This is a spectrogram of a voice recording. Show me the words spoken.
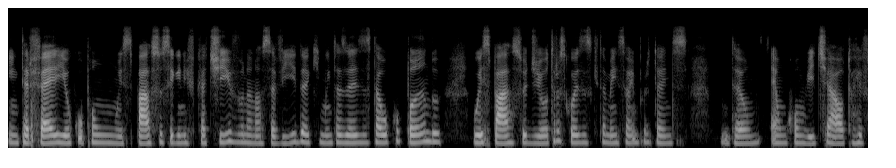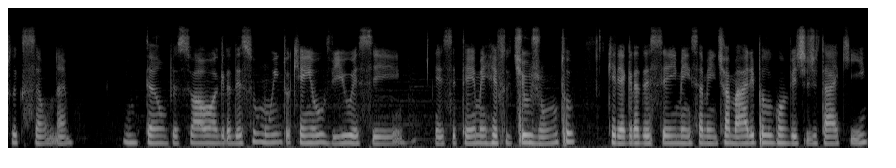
interfere e ocupa um espaço significativo na nossa vida, que muitas vezes está ocupando o espaço de outras coisas que também são importantes. Então, é um convite à autorreflexão, né? Então, pessoal, agradeço muito quem ouviu esse, esse tema e refletiu junto. Queria agradecer imensamente a Mari pelo convite de estar aqui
